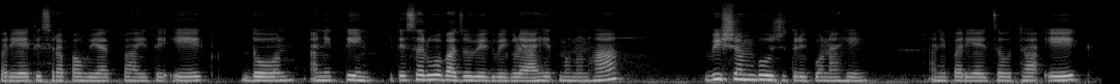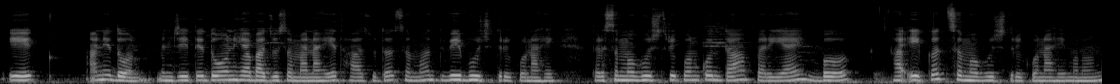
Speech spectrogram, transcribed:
पर्याय तिसरा पाहूयात. पहा इथे एक दोन आणि तीन. इथे सर्व बाजू वेगवेगळ्या आहेत म्हणून हा विषमभुज त्रिकोण आहे. आणि पर्याय चौथा एक एक आणि दोन. म्हणजे इथे दोन ह्या बाजू समान आहेत. हा सुद्धा समद्विभुज त्रिकोण आहे. तर समभुज त्रिकोण कोणता? पर्याय ब. हा एकच समभुज त्रिकोण आहे म्हणून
